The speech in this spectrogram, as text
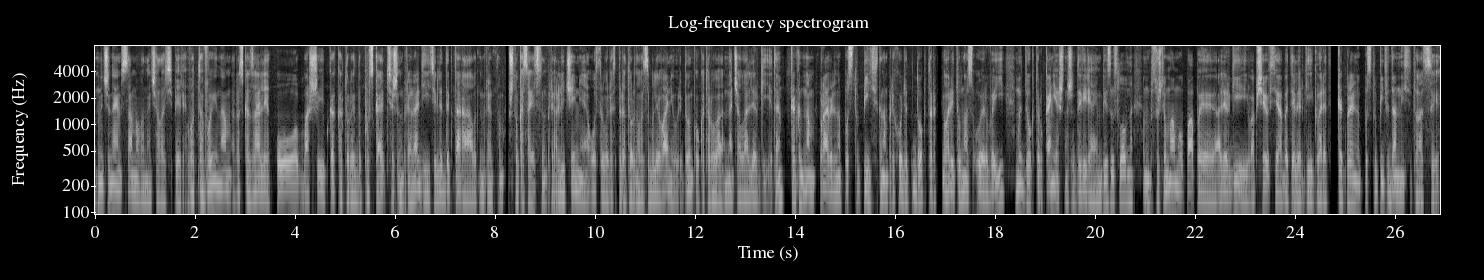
Начинаем с самого начала теперь. Вот вы нам рассказали об ошибках, которые допускают те же, например, родители, доктора. Вот, например, там, что касается, например, лечения острого респираторного заболевания у ребенка, у которого начало аллергии. Да? Как нам правильно поступить? К нам приходит доктор, говорит, у нас ОРВИ, мы доктору, конечно же, доверяем, безусловно. Ну, послушайте, у мамы, у папы аллергии, и вообще все об этой аллергии говорят. Как правильно поступить в данной ситуации?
